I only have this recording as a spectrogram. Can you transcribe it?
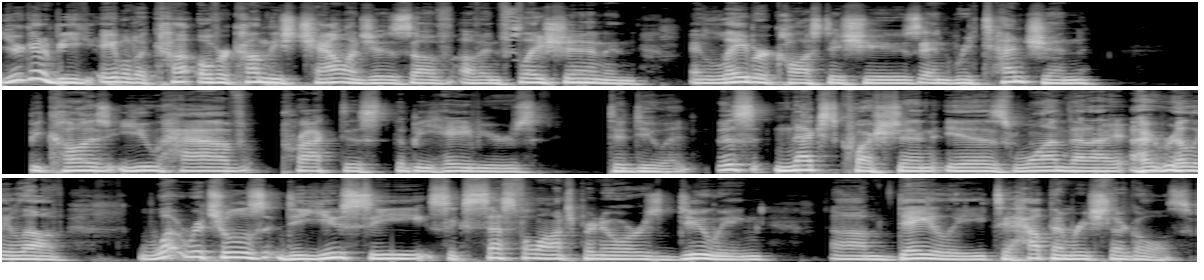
you're going to be able to co- overcome these challenges of, of inflation and, and labor cost issues and retention because you have practiced the behaviors to do it. This next question is one that I, I really love. What rituals do you see successful entrepreneurs doing um, daily to help them reach their goals.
